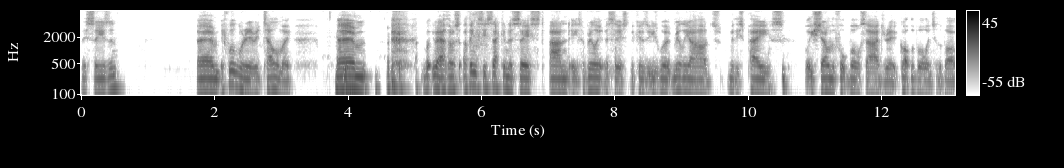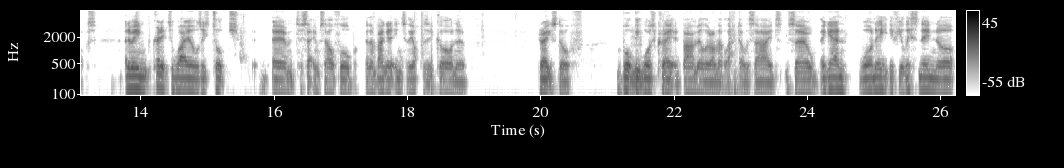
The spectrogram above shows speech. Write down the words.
this season. Um, if Will were here, he'd tell me. Um, but yeah, I think it's his second assist, and it's a brilliant assist because he's worked really hard with his pace, but he's shown the football side of it, got the ball into the box. And I mean, credit to Wiles, his touch um, to set himself up and then banging it into the opposite corner. Great stuff. But it was created by Miller on that left hand side. So again, Warney, if you're listening or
